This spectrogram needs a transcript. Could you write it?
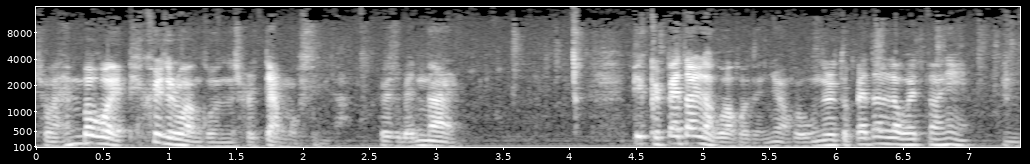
저 햄버거에 피클 들어간 거는 절대 안 먹습니다. 그래서 맨날 피클 빼달라고 하거든요. 오늘도 빼달라고 했더니 음,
